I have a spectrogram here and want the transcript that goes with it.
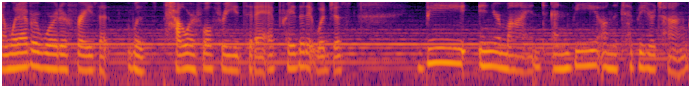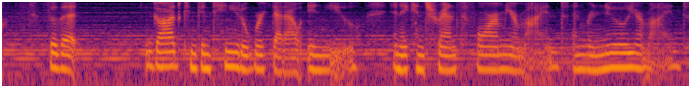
and whatever word or phrase that was powerful for you today, I pray that it would just be in your mind and be on the tip of your tongue so that God can continue to work that out in you and it can transform your mind and renew your mind.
